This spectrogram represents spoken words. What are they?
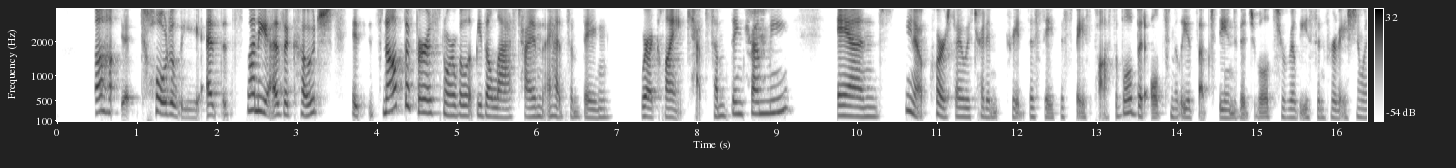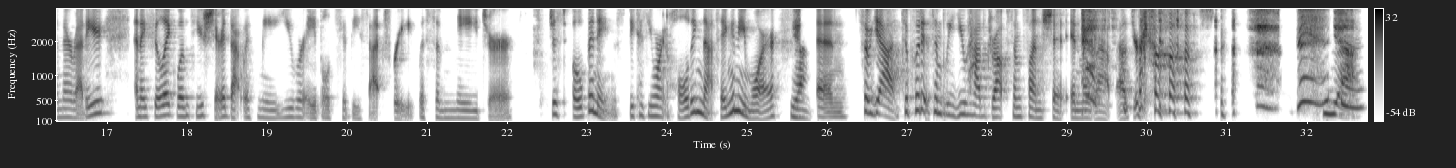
Uh, totally. And it's funny as a coach, it, it's not the first, nor will it be the last time I had something where a client kept something from me. And, you know, of course, I always try to create the safest space possible, but ultimately it's up to the individual to release information when they're ready. And I feel like once you shared that with me, you were able to be set free with some major just openings because you weren't holding that thing anymore. Yeah. And so, yeah, to put it simply, you have dropped some fun shit in my lap as your coach. yeah.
